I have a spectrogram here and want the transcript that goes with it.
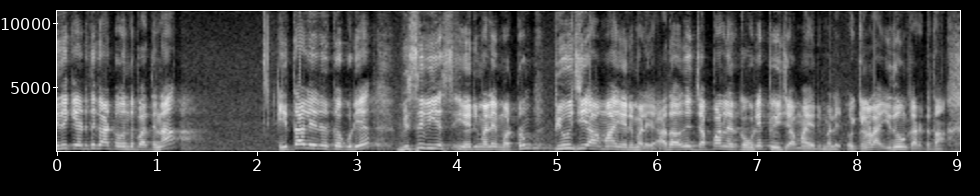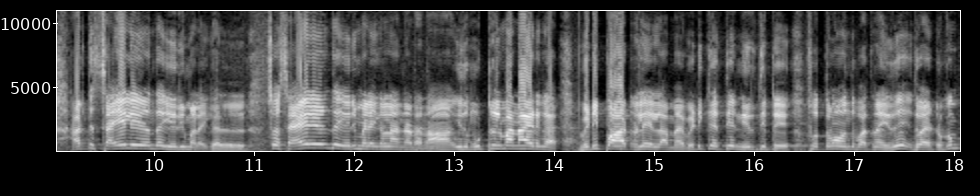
இதுக்கு எடுத்துக்காட்டு வந்து பார்த்தீங்கன்னா இத்தாலியில் இருக்கக்கூடிய விசுவியஸ் எரிமலை மற்றும் பியூஜியாமா எரிமலை அதாவது ஜப்பானில் இருக்கக்கூடிய பியூஜியாமா எரிமலை. ஓகேங்களா இதுவும் கரெக்டு தான். அடுத்து செயலிழந்த எரிமலைகள். ஸோ செயலிழந்த எரிமலைகள்லாம் என்னடானா இது முற்றிலுமாக என்ன ஆகிடுங்க வெடிப்பு ஆற்றலே இல்லாமல் வெடிக்கிறதையே நிறுத்திட்டு சுத்தமாக வந்து பார்த்தீங்கன்னா இது இதுவாகிட்டு இருக்கும்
